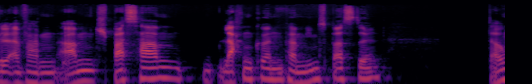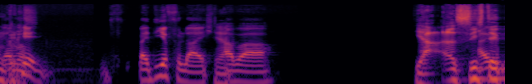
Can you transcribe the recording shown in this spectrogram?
will einfach einen Abend Spaß haben, lachen können, ein paar Memes basteln. Darum Ja, okay. Bei dir vielleicht, Ja. aber Ja, aus Sicht Allgemein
